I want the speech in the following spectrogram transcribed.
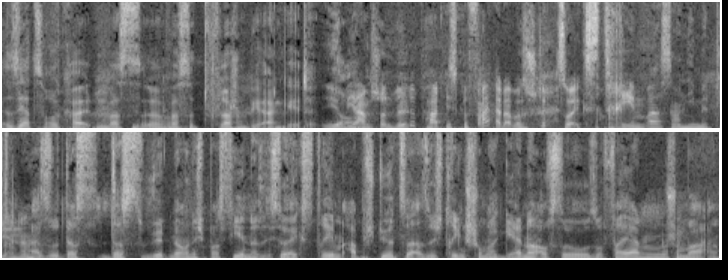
sehr zurückhaltend, was, äh, was das Flaschenbier angeht. Ja. Wir haben schon wilde Partys gefeiert, aber es stimmt, so extrem war es noch nie mit dir, ne? also das, das wird mir auch nicht passieren, dass ich so extrem abstürze. Also ich trinke schon mal gerne auf so, so Feiern schon mal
